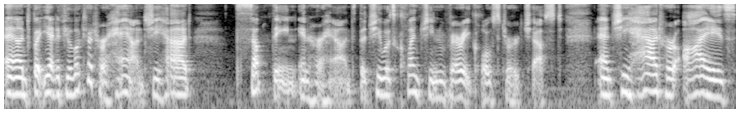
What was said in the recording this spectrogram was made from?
And but yet if you looked at her hand, she had something in her hand that she was clenching very close to her chest. And she had her eyes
